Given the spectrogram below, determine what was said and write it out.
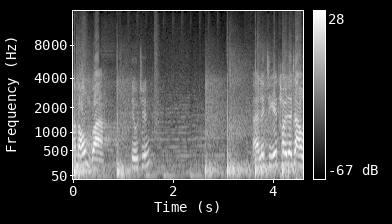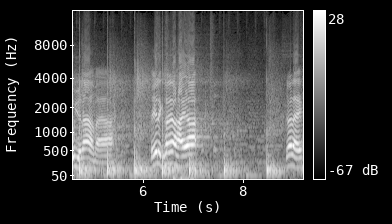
係咪好唔慣啊？調轉，誒你自己推都爭好遠啦，係咪啊？俾力推啊，係啊。再嚟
